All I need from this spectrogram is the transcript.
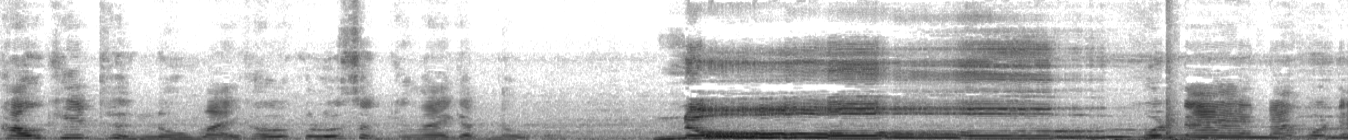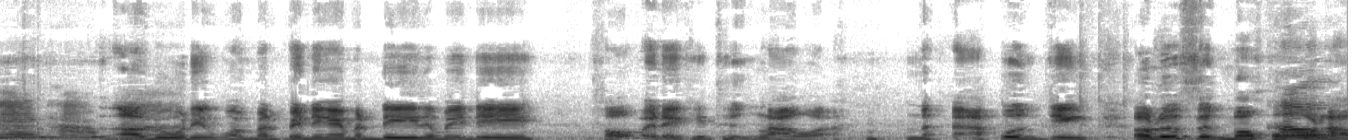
เขาคิดถึงหนูไหมเขารู้สึกยังไงกับหนูหนูคุณแอนนะ คุณแอนถามเอามาดูดิว่ามันเป็นยังไงมันดีหรือไม่ดี เขาไม่ได้คิดถึงเราอะ นะพูดจริงเขารู้สึกโมโหเรา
